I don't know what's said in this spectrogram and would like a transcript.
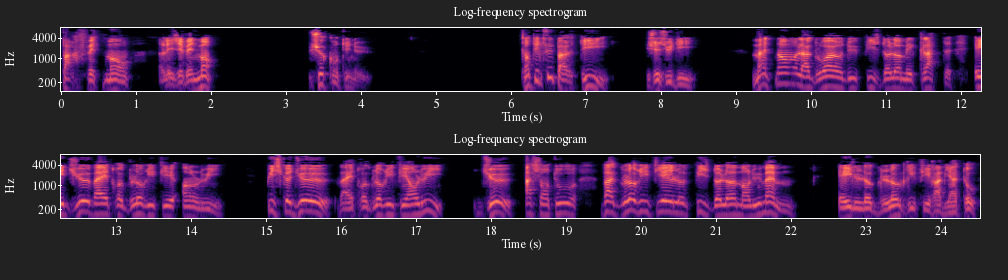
parfaitement les événements. Je continue. Quand il fut parti, Jésus dit, Maintenant la gloire du Fils de l'homme éclate, et Dieu va être glorifié en lui. Puisque Dieu va être glorifié en lui, Dieu, à son tour, va glorifier le Fils de l'homme en lui-même, et il le glorifiera bientôt.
